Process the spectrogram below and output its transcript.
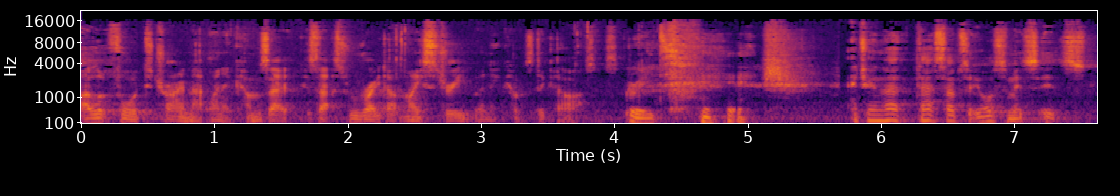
I look forward to trying that when it comes out because that's right up my street when it comes to cars. Great, Adrien. That, that's absolutely awesome. It's it's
